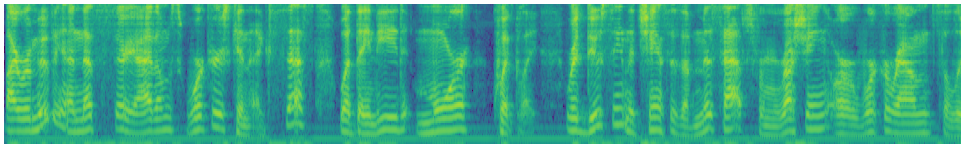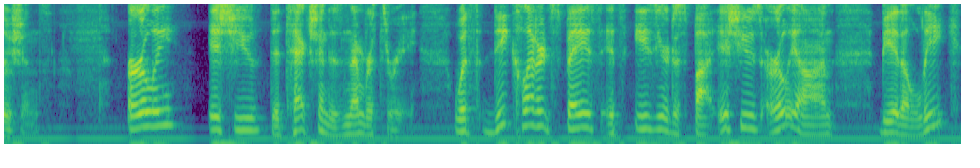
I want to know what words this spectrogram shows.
By removing unnecessary items, workers can access what they need more quickly, reducing the chances of mishaps from rushing or workaround solutions. Early issue detection is number three. With decluttered space, it's easier to spot issues early on, be it a leak,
